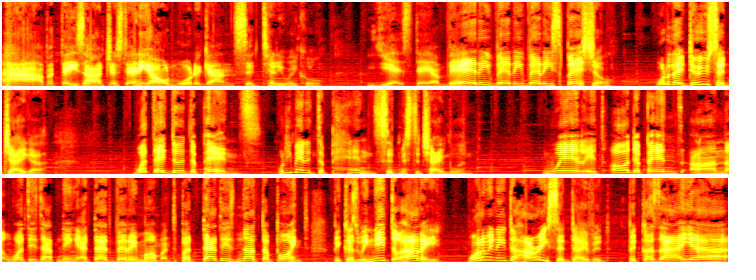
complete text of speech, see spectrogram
Ah, but these aren't just any old water guns, said Teddy Winkle. Yes, they are very, very, very special. What do they do? said Jager. What they do depends. What do you mean it depends? said Mr. Chamberlin. Well, it all depends on what is happening at that very moment, but that is not the point, because we need to hurry. Why do we need to hurry? said David. Because I, uh,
